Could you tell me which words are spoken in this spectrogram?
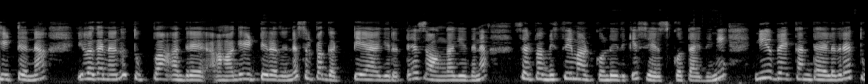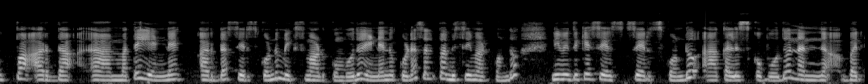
ಹಿಟ್ಟನ್ನ ಇವಾಗ ನಾನು ತುಪ್ಪ ಅಂದ್ರೆ ಹಾಗೆ ಇಟ್ಟಿರೋದ್ರಿಂದ ಸ್ವಲ್ಪ ಗಟ್ಟಿಯಾಗಿರುತ್ತೆ. ಸೊ ಹಂಗಾಗಿ ಇದನ್ನ ಸ್ವಲ್ಪ ಬಿಸಿ ಮಾಡ್ಕೊಂಡು ಇದಕ್ಕೆ ಸೇರಿಸ್ಕೊತಾ ಇದ್ದೀನಿ. ನೀವು ಬೇಕಂತ ಹೇಳಿದ್ರೆ ತುಪ್ಪ, ಅರ್ಧ ಮತ್ತೆ ಎಣ್ಣೆ, ಅರ್ಧ ಸೇರಿಸ್ಕೊಂಡು ಮಿಕ್ಸ್ ಮಾಡ್ಕೊಬಹುದು ಎಣ್ಣೆನೂ ಕೂಡ ಸ್ವಲ್ಪ ಬಿಸಿ ಮಾಡ್ಕೊಂಡು ನೀವು ಇದಕ್ಕೆ ಸೇರ್ಸ್, ಸೇರಿಸ್ಕೊಂಡು ಕಲಿಸ್ಕೋಬಹುದು ನನ್ನ ಬರಿ,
